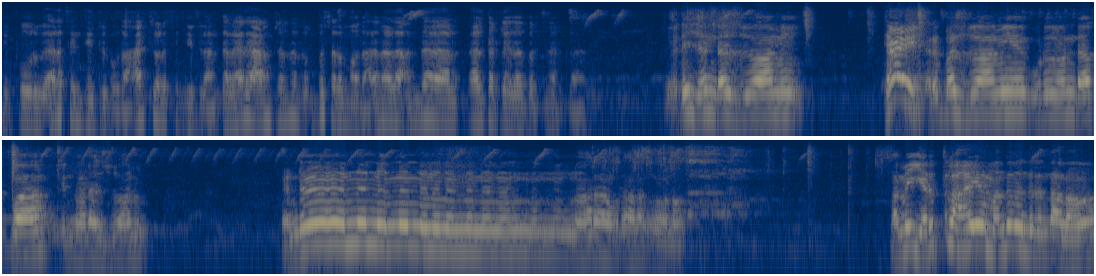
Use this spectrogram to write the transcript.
இப்போ ஒரு வேலை செஞ்சிட்டு இருக்கு ஒரு ஆட்சி வேலை செஞ்சிட்டு இருக்கு. அந்த வேலையை ஆரம்பிச்சாலும் ரொம்ப சிரமம் அதனால அந்த வேலை தட்டுல ஏதாவது பிரச்சனை இருக்கா? சுவாமி. டேய் அருப்ப சுவாமி குடுகொண்டப்பா என்னோட சுவாமி ரெண்டு ஆறாவது அலங்கோலம் சமய இடத்துல ஆயிரம் மந்தம் வந்திருந்தாலும்.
